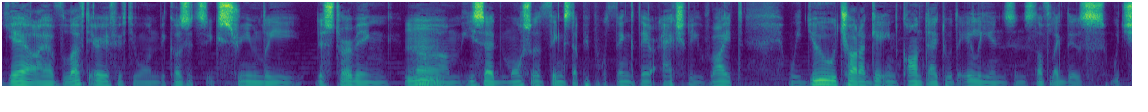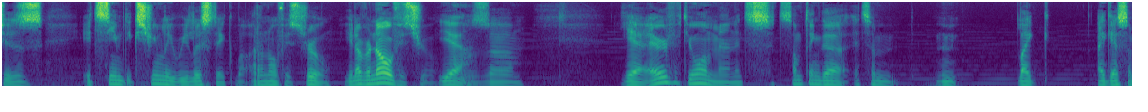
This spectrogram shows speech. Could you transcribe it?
yeah, I have left Area 51 because it's extremely disturbing. Mm. Um, he said most of the things that people think they're actually right. We do try to get in contact with aliens and stuff like this, which is it seemed extremely realistic, but I don't know if it's true. You never know if it's true. Yeah. Um, yeah, Area 51, man, it's it's something that it's a like I guess a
